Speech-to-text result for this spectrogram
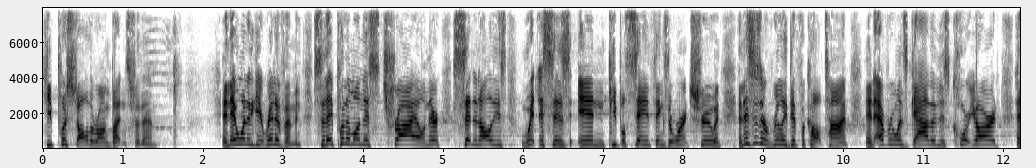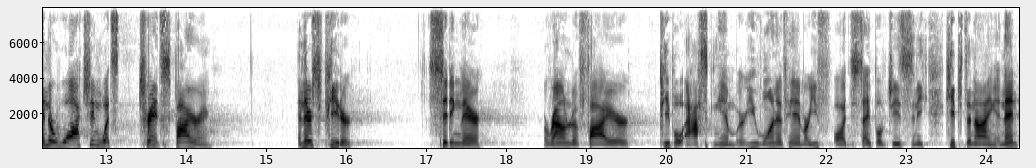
He pushed all the wrong buttons for them. And they wanted to get rid of him. And so they put him on this trial and they're sending all these witnesses in, people saying things that weren't true. And, and this is a really difficult time. And everyone's gathered in this courtyard and they're watching what's transpiring. And there's Peter sitting there around a fire, people asking him, Are you one of him? Are you a disciple of Jesus? And he keeps denying it. And then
